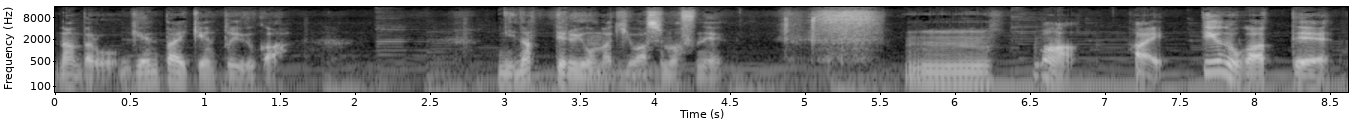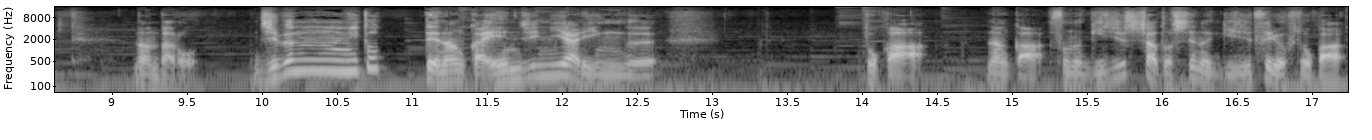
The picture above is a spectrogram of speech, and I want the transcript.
なんだろう、原体験というか、になってるような気はしますね。うーん、まあ、はい。っていうのがあって、なんだろう。自分にとってなんかエンジニアリングとか、なんかその技術者としての技術力とか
